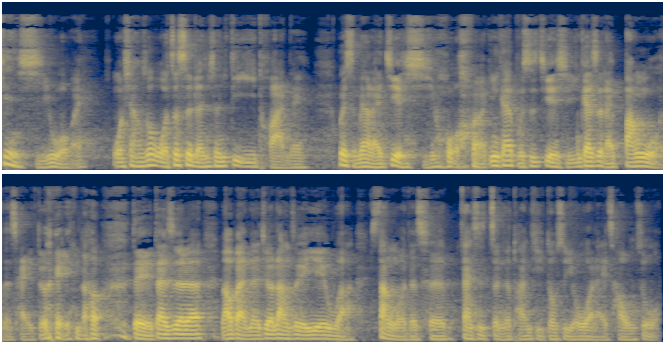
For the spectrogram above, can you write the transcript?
见习我哎，我想说，我这是人生第一团哎，为什么要来见习我？应该不是见习，应该是来帮我的才对。然后对，但是呢，老板呢就让这个业务啊上我的车，但是整个团体都是由我来操作。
